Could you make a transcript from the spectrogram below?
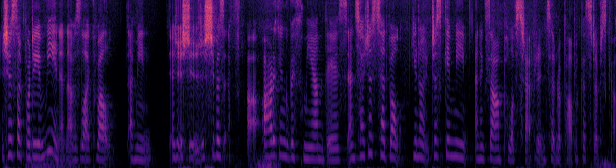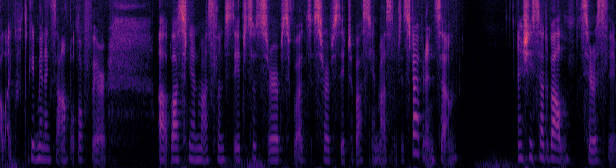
And she was like, what do you mean? And I was like, well, I mean, she, she was uh, arguing with me on this. And so I just said, well, you know, just give me an example of Srebrenica and Republika Srpska. Like, give me an example of where uh, Bosnian Muslims did to Serbs what Serbs did to Bosnian Muslims in Srebrenica. And she said, well, seriously.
